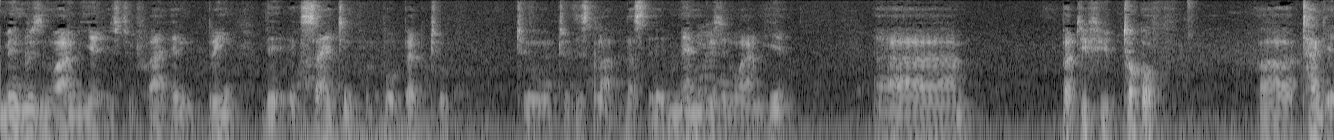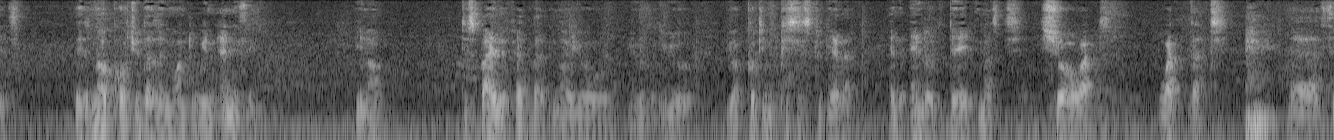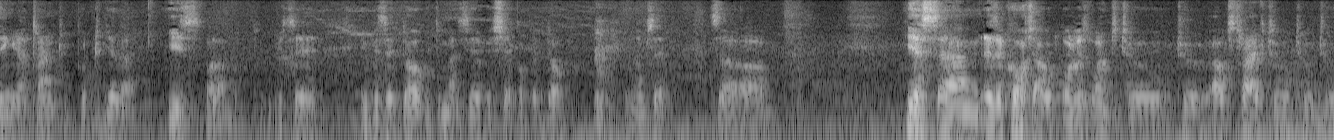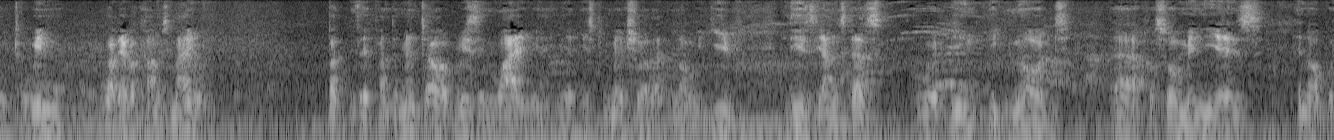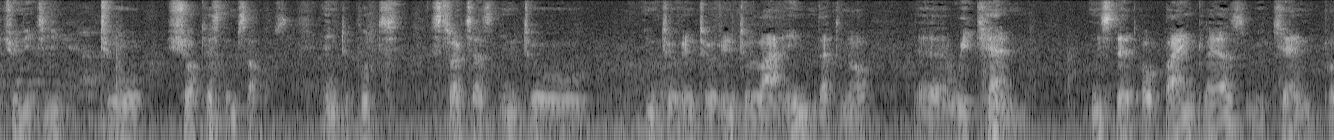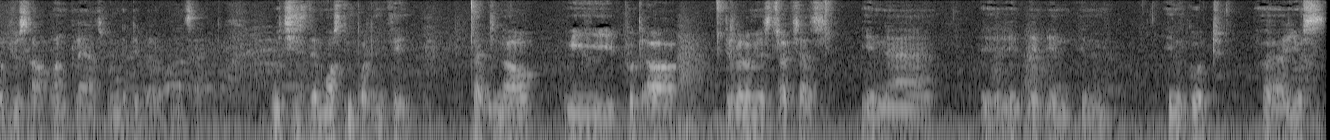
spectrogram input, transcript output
the main reason why I'm here is to try and bring the exciting football back to to, to this club. That's the main reason why I'm here. Um, but if you talk of uh, targets, there's no coach who doesn't want to win anything. You know, despite the fact that you know, you you you you are putting pieces together. At the end of the day, it must show what what that uh, thing you are trying to put together is all about. If it's a if it's a dog, it must have a shape of a dog. You know what I'm saying? So. Um, Yes, um, as a coach, I would always want to, to I would strive to, to, to, to win whatever comes my way. But the fundamental reason why we are here is to make sure that you know, we give these youngsters who have been ignored uh, for so many years an opportunity to showcase themselves and to put structures into into into into line that you know uh, we can instead of buying players, we can produce our own players from the development side, which is the most important thing. That you know we put our development structures in uh, in, in, in, in good uh, use.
